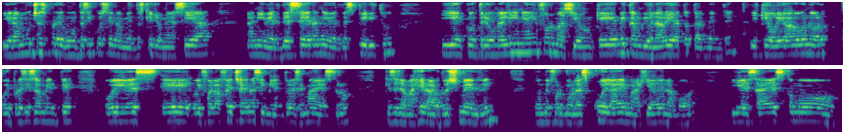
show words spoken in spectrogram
y eran muchas preguntas y cuestionamientos que yo me hacía a nivel de ser, a nivel de espíritu, y encontré una línea de información que me cambió la vida totalmente y que hoy hago honor. Hoy precisamente, hoy, es, eh, hoy fue la fecha de nacimiento de ese maestro que se llama Gerardo Schmedlin, donde formó la Escuela de Magia del Amor y esa es como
